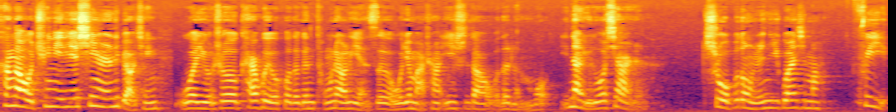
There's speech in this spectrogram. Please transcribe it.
看看我群里一些新人的表情，我有时候开会或者跟同僚的眼色，我就马上意识到我的冷漠，那有多吓人？是我不懂人际关系吗？非也。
